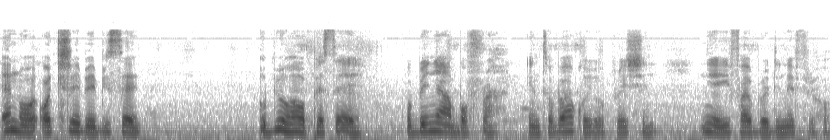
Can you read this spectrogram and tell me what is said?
Ɛna ɔkyerɛ baabi sɛ obi wɔ hɔ a ɔpɛ sɛ ɔbɛnya abɔfra nti akɔyɛ operation na yɛyi fibroid no afiri hɔ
